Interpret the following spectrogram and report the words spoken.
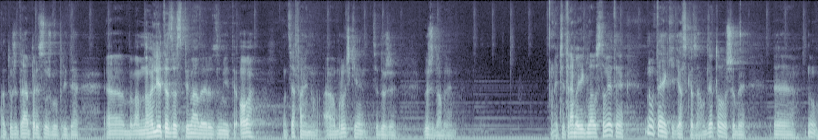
а то вже треба переслужбу прийти. Е, Вам много літа заспівали, розумієте. О, оце файно. А обручки це дуже, дуже добре. Чи треба їх благословити? Ну, так як я сказав, для того, щоб е, ну,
